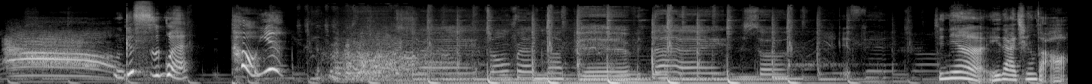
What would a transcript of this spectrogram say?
啊！你个死鬼，讨厌！今天啊，一大清早，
